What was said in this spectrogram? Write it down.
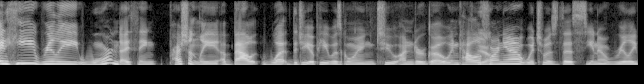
And he really warned, I think, presciently about what the GOP was going to undergo in California, which was this, you know, really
